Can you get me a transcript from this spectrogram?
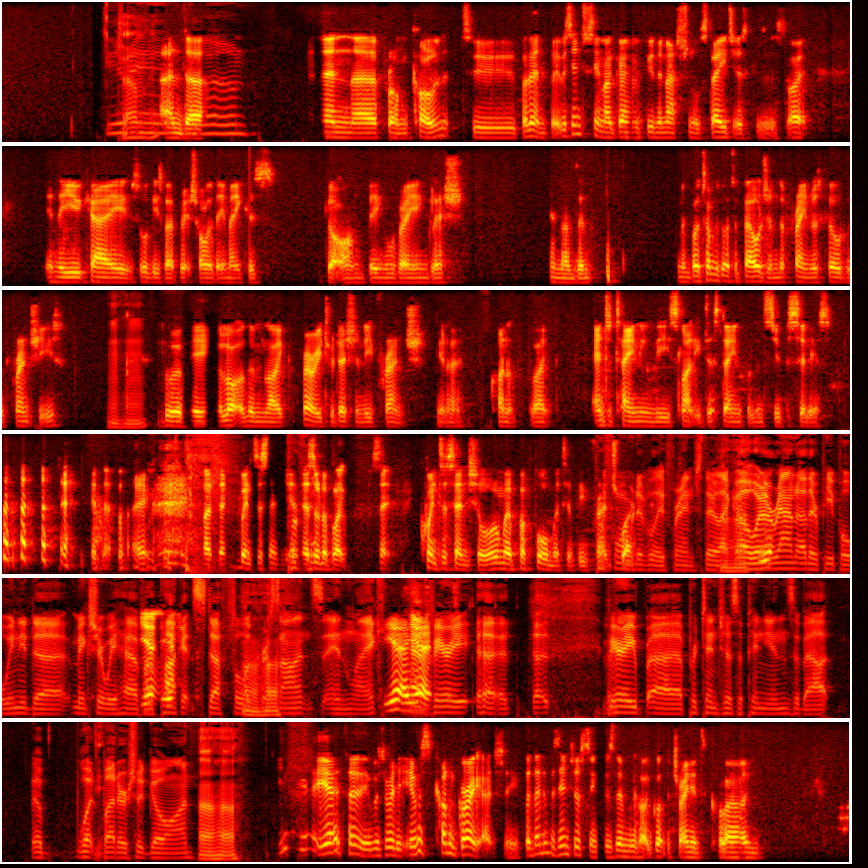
Germany. And, uh, then uh, from Cologne to Berlin. But it was interesting, like going through the national stages because it's like in the UK, it was all these like British holiday makers got on being all very English in London. And by the time we got to Belgium, the train was filled with Frenchies hmm who were being a lot of them like very traditionally French, you know, kind of like entertaining the slightly disdainful and supercilious. you know, like, like they're quintessential, they're sort of like quintessential, almost performatively French. way. Performatively French. They're like, oh, we're Yeah. around other people. We need to make sure we have Yeah, our yeah. pockets stuffed full of croissants and like Yeah, have yeah. very, uh, uh, very uh, pretentious opinions about uh, what butter should go on. Uh huh. Yeah, yeah, yeah, totally. It was really, it was kind of great actually. But then it was interesting because then we like got the train into Cologne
